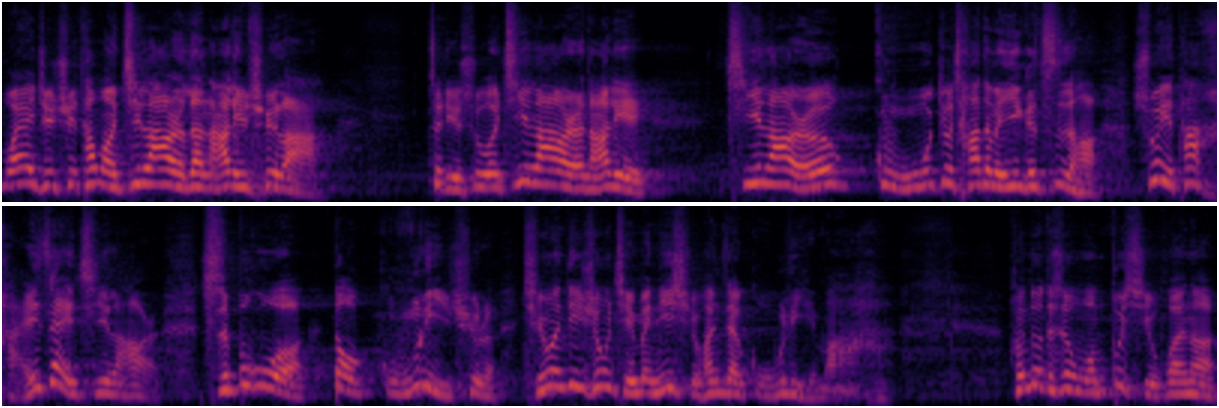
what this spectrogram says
往埃及去，他往基拉尔的哪里去了？这里说基拉尔哪里？基拉尔谷就差那么一个字哈，所以他还在基拉尔，只不过到谷里去了。请问弟兄姐妹，你喜欢在谷里吗？很多的时候，我们不喜欢呢，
